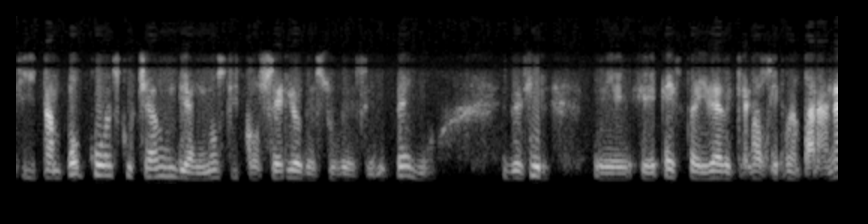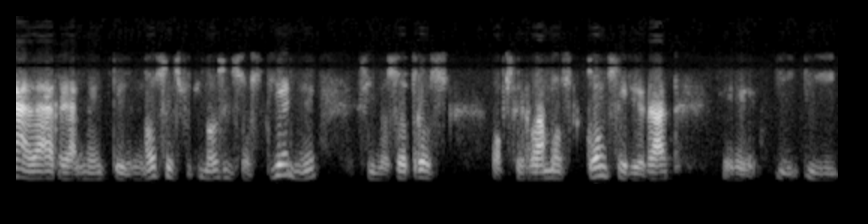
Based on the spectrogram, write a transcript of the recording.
y tampoco he escuchado un diagnóstico serio de su desempeño. Es decir, eh, esta idea de que no sirven para nada realmente no se, no se sostiene si nosotros observamos con seriedad eh, y,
